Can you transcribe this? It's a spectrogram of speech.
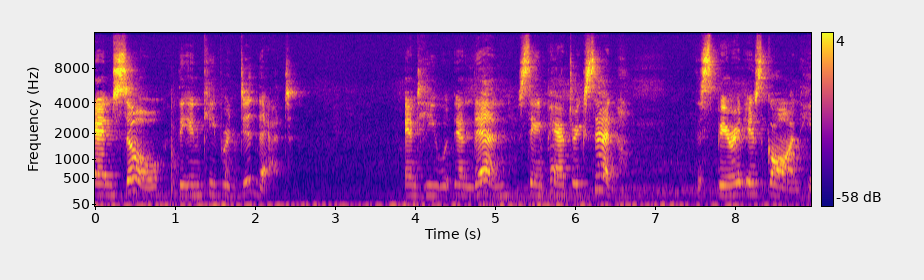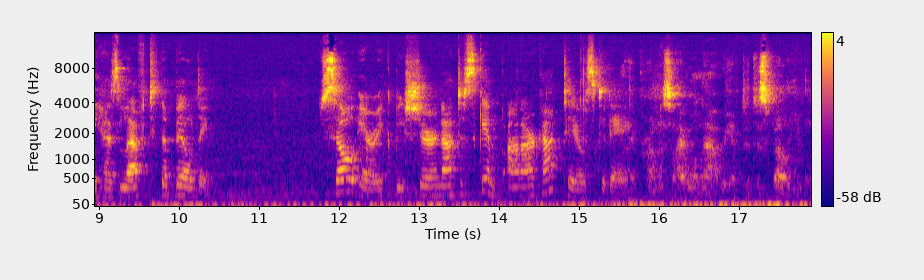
And so the innkeeper did that. And he and then St. Patrick said, "The spirit is gone. He has left the building." So, Erik, be sure not to skimp on our cocktails today. I promise I will not. We have to dispel evil.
